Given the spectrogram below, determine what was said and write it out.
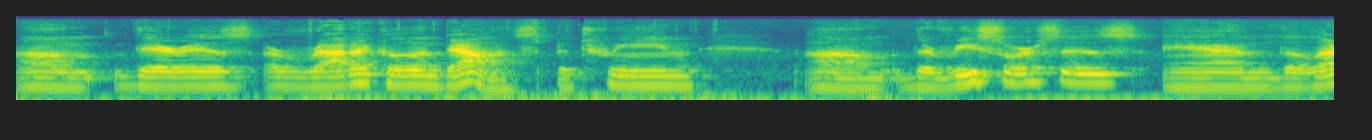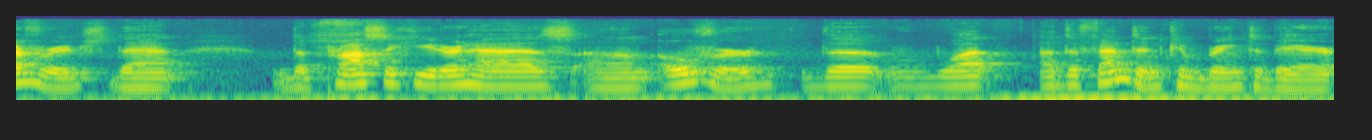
um, there is a radical imbalance between um, the resources and the leverage that the prosecutor has um, over the what a defendant can bring to bear,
